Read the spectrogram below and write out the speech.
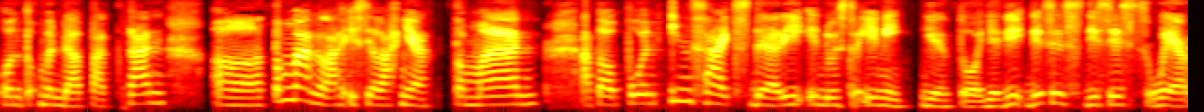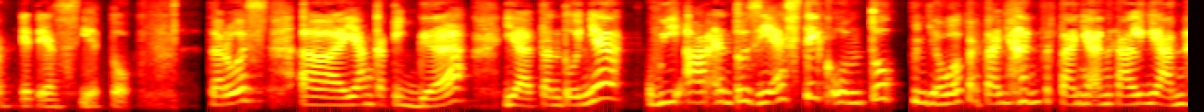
untuk mendapatkan uh, teman lah istilahnya, teman ataupun insights dari industri ini gitu. Jadi this is this is where it is gitu. Terus uh, yang ketiga, ya tentunya we are enthusiastic untuk menjawab pertanyaan-pertanyaan kalian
